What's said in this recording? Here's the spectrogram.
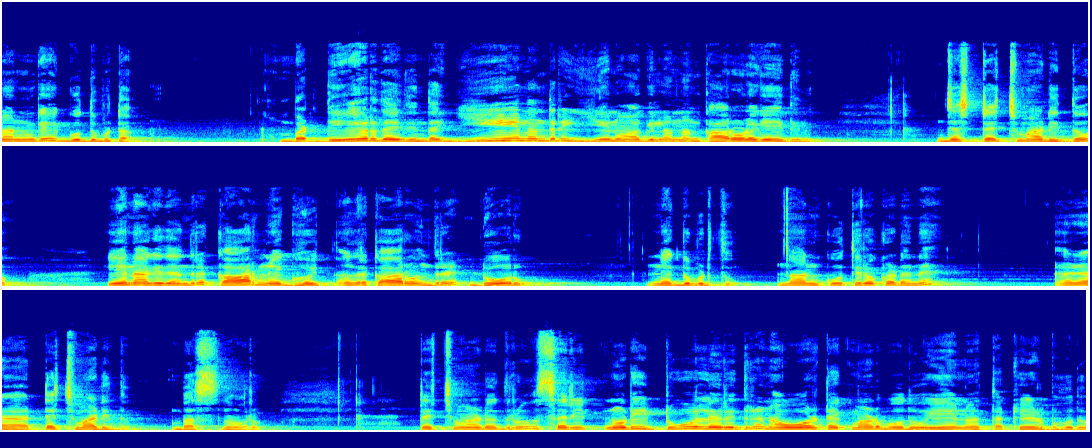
ನನಗೆ ಗುದ್ದುಬಿಟ್ಟ. ಬಟ್ ದೇವ್ರ ದಯದಿಂದ ಏನಂದರೆ ಏನೂ ಆಗಿಲ್ಲ, ನಾನು ಕಾರೊಳಗೆ ಇದ್ದೀನಿ. ಜಸ್ಟ್ ಟಚ್ ಮಾಡಿದ್ದು. ಏನಾಗಿದೆ ಅಂದರೆ ಕಾರ್ ನೆಗ್ಗೋಯ್ತು ಅಂದರೆ ಕಾರು ಅಂದರೆ ಡೋರು ನೆಗ್ಗಿಬಿಡ್ತು ನಾನು ಕೂತಿರೋ ಕಡೆನೇ ಟಚ್ ಮಾಡಿದ್ದು ಬಸ್ನವರು. ಟಚ್ ಮಾಡಿದ್ರು, ಸರಿ, ನೋಡಿ ಟೂ ವೀಲರ್ ಇದ್ದರೆ ನಾವು ಓವರ್ಟೇಕ್ ಮಾಡ್ಬೋದು, ಏನು ಅಂತ ಕೇಳಬಹುದು.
